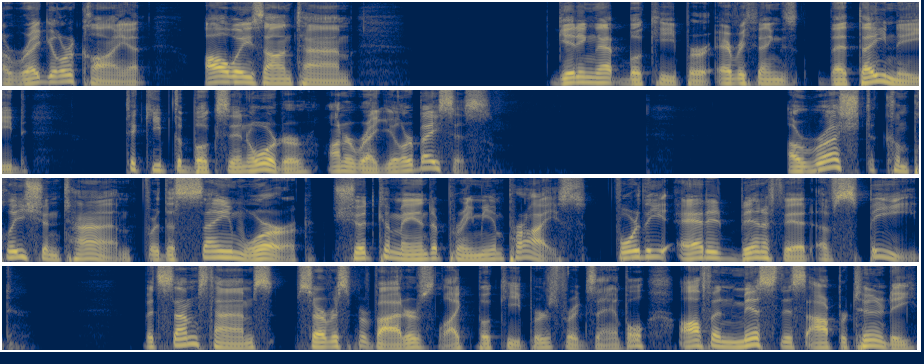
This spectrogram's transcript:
a regular client, always on time, getting that bookkeeper everything that they need to keep the books in order on a regular basis. A rushed completion time for the same work should command a premium price for the added benefit of speed. But sometimes service providers, like bookkeepers, for example, often miss this opportunity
